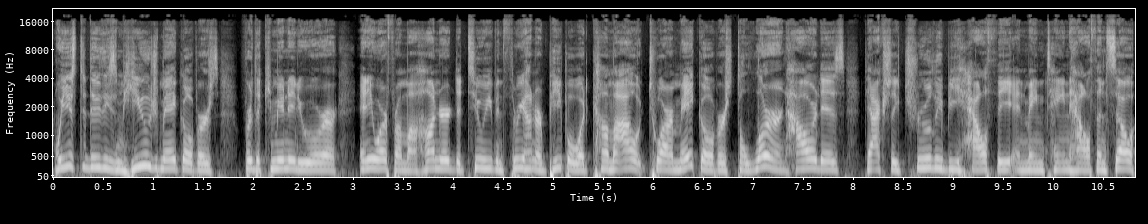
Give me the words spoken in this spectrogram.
we used to do these huge makeovers for the community where anywhere from 100 to 2 even 300 people would come out to our makeovers to learn how it is to actually truly be healthy and maintain health. And so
